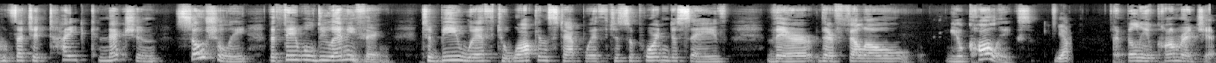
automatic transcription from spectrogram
in such a tight connection socially that they will do anything to be with, to walk in step with, to support and to save their their fellow you know colleagues. Yep. Building a comradeship.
